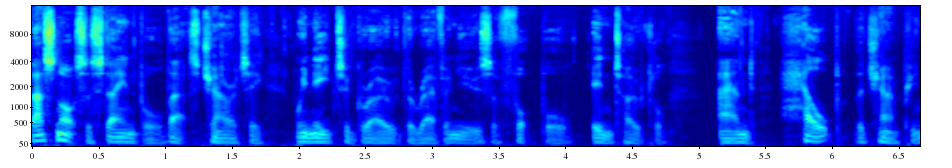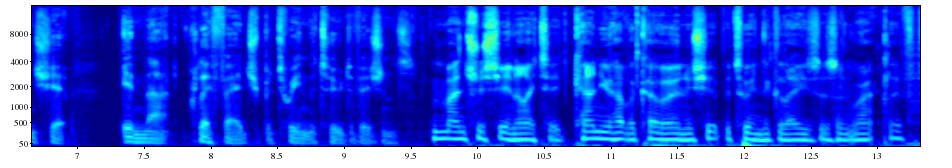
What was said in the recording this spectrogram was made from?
that's not sustainable. That's charity. We need to grow the revenues of football in total and help the Championship in that cliff edge between the two divisions. Manchester United, can you have a co ownership between the Glazers and Ratcliffe?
